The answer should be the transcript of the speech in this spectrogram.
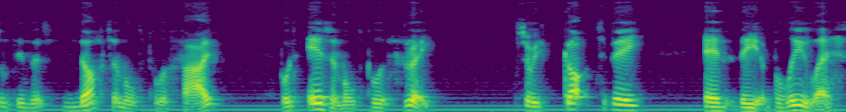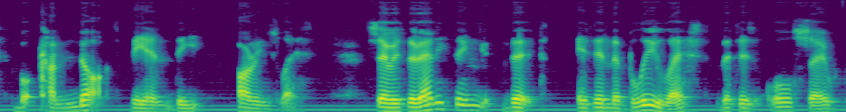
something that's not a multiple of 5 but is a multiple of 3. So it's got to be in the blue list but cannot be in the orange list. So is there anything that is in the blue list that is also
